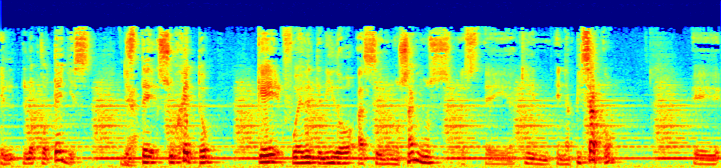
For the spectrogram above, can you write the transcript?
el Locotelles, este sujeto que fue detenido hace unos años este, aquí en, Apizaco, eh,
